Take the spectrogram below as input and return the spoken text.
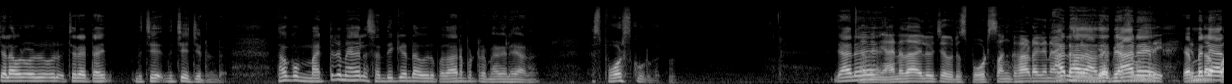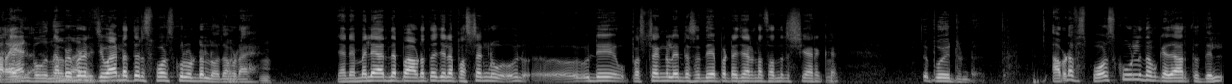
ചില ഒരു ചെറിയ ടൈം നിശ്ചയി നിശ്ചയിച്ചിട്ടുണ്ട്. നമുക്ക് മറ്റൊരു മേഖല ശ്രദ്ധിക്കേണ്ട ഒരു പ്രധാനപ്പെട്ട ഒരു മേഖലയാണ് സ്പോർട്സ് സ്കൂളുകൾ. ഞാൻ ഞാനത് ആലോചിച്ച ഒരു സ്പോർട്സ് അതെ ഞാൻ എം എൽ എ നമ്മുടെ ഇവിടെ സ്പോർട്സ് സ്കൂൾ ഉണ്ടല്ലോ നമ്മുടെ ഞാൻ എം എൽ എ ആയിരുന്നപ്പോൾ അവിടുത്തെ ചില പ്രശ്നങ്ങൾ പ്രശ്നങ്ങൾ എന്റെ ശ്രദ്ധയപ്പെട്ട അവിടെ സന്ദർശിക്കാനൊക്കെ പോയിട്ടുണ്ട്. അവിടെ സ്പോർട്സ് സ്കൂളിൽ നമുക്ക് യഥാർത്ഥത്തിൽ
